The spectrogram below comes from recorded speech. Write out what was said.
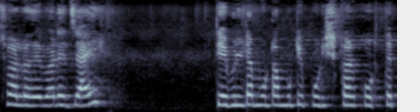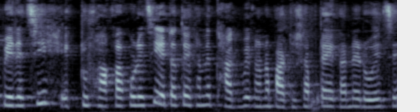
চলো এবারে যাই। টেবিলটা মোটামুটি পরিষ্কার করতে পেরেছি, একটু ফাঁকা করেছি। এটা তো এখানে থাকবে কেন পাটিসাপটা এখানে রয়েছে।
